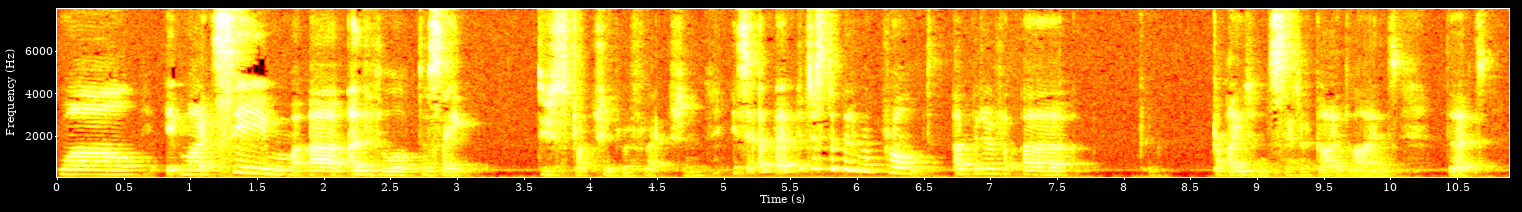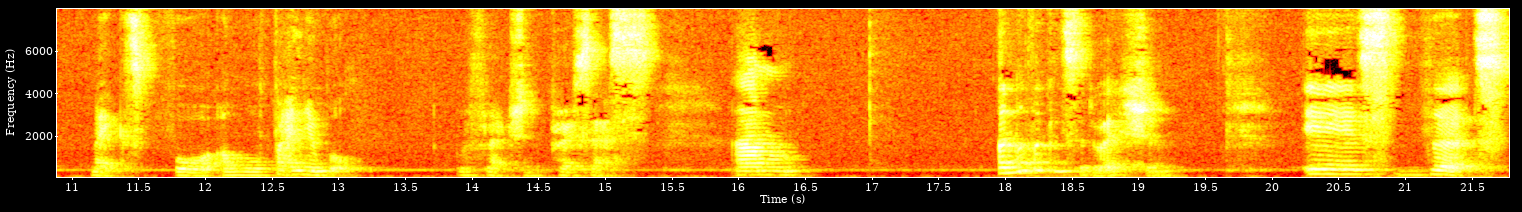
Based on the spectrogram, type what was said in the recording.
while it might seem uh, a little odd to say do structured reflection, it's a, just a bit of a prompt, a bit of a guidance, set of guidelines that makes for a more valuable reflection process. Um, Another consideration is that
